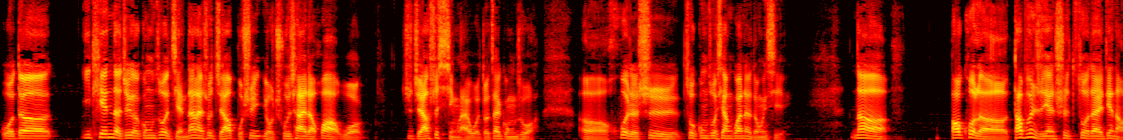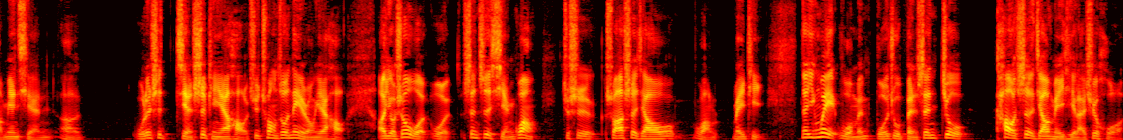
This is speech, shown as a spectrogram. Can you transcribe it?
我的一天的这个工作，简单来说，只要不是有出差的话，我。就只要是醒来，我都在工作，呃，或者是做工作相关的东西。那包括了大部分时间是坐在电脑面前，呃，无论是剪视频也好，去创作内容也好，啊，有时候我我甚至闲逛，就是刷社交网媒体。那因为我们博主本身就靠社交媒体来去火，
